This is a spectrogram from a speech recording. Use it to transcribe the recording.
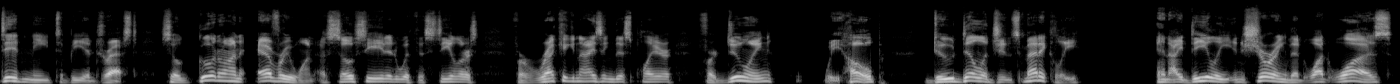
did need to be addressed. So good on everyone associated with the Steelers for recognizing this player, for doing, we hope, due diligence medically and ideally ensuring that what was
